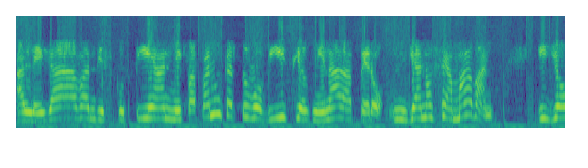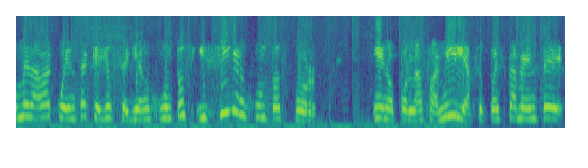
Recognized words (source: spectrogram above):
alegaban, discutían. Mi papá nunca tuvo vicios ni nada, pero ya no se amaban. Y yo me daba cuenta que ellos seguían juntos y siguen juntos por, you know, por la familia. Supuestamente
